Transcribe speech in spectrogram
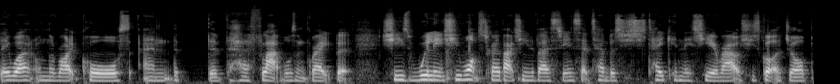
they weren't on the right course and the the, her flat wasn't great, but she's willing. She wants to go back to university in September, so she's taking this year out. She's got a job,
